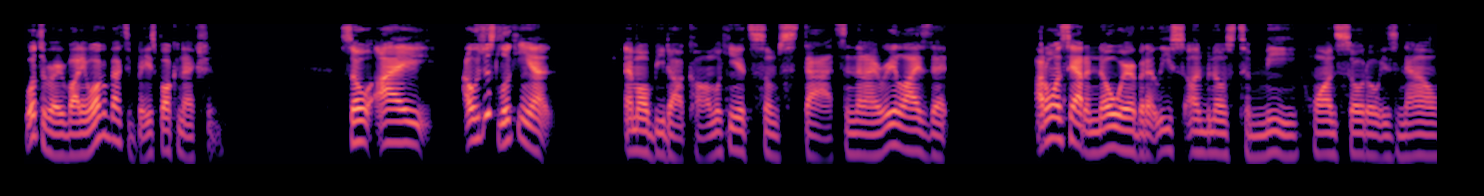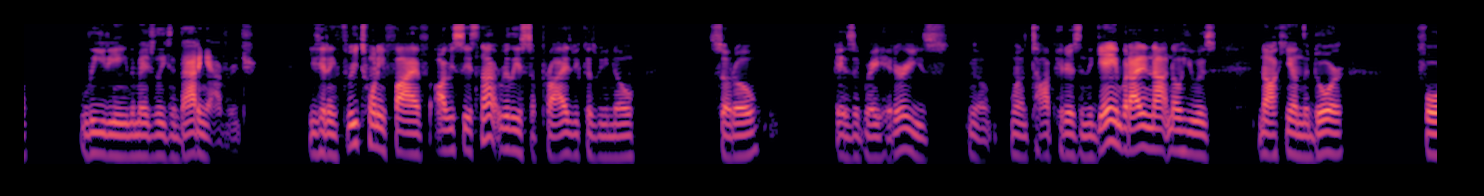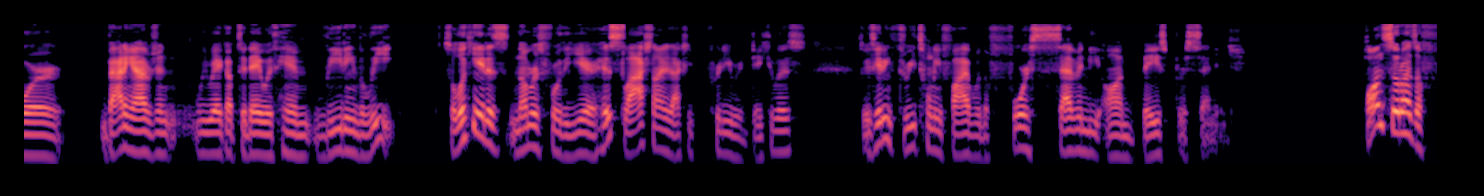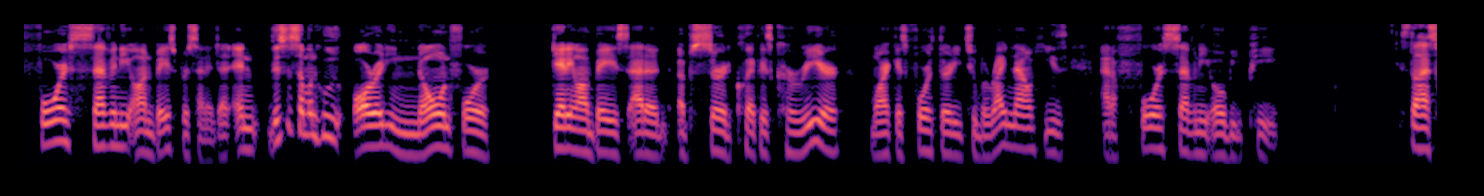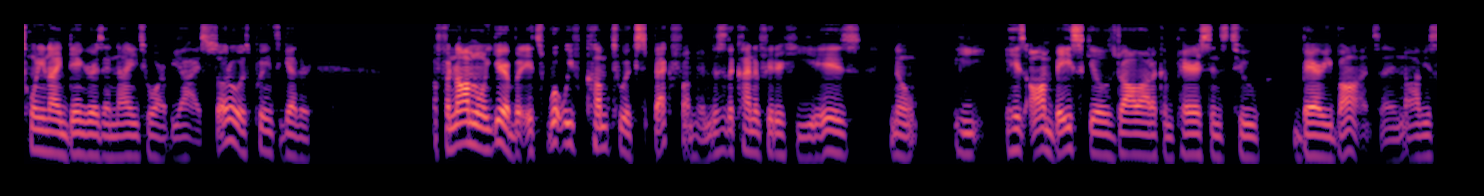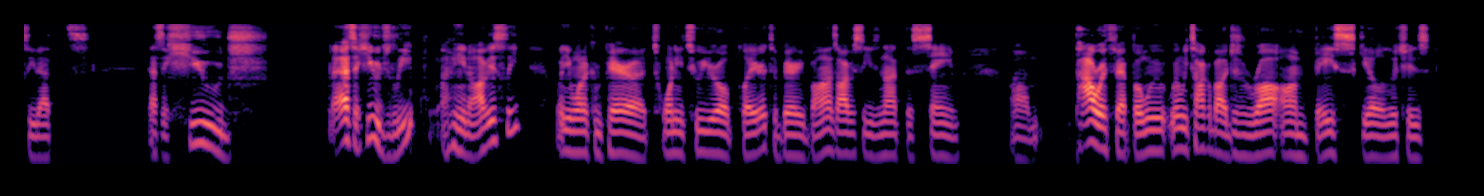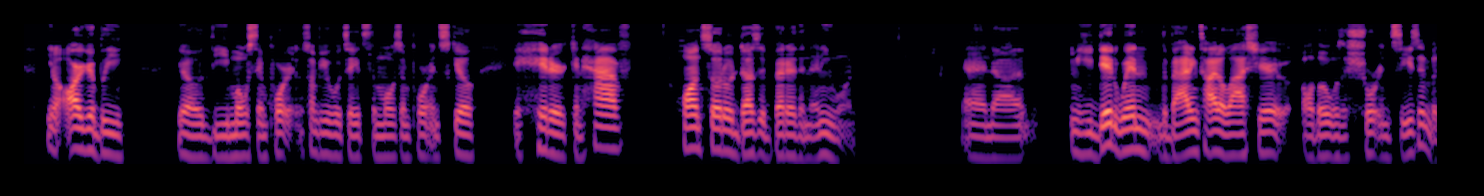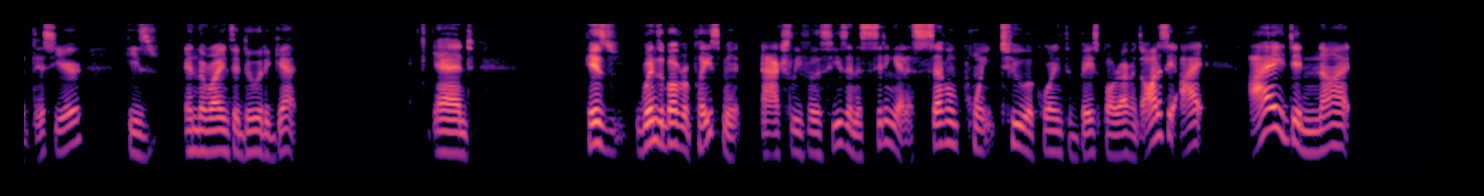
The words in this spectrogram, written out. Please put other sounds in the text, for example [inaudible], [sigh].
What's up, everybody? Welcome back to Baseball Connection. So I I was just looking at MLB.com, looking at some stats, and then I realized that I don't want to say out of nowhere, but at least unbeknownst to me, Juan Soto is now leading the major leagues in batting average. He's hitting 325. Obviously, it's not really a surprise because we know Soto is a great hitter. He's you know one of the top hitters in the game, but I did not know he was knocking on the door for batting average. And we wake up today with him leading the league. So looking at his numbers for the year, his slash line is actually pretty ridiculous. So he's hitting 325 with a 470 on base percentage. Juan Soto has a 470 on base percentage. And this is someone who's already known for getting on base at an absurd clip. His career mark is 432, but right now he's at a 470 OBP. Still has 29 dingers and 92 RBIs. Soto is putting together a phenomenal year, but it's what we've come to expect from him. This is the kind of hitter he is. You know, he his on base skills draw a lot of comparisons to Barry Bonds, and obviously that's that's a huge that's a huge leap. I mean, obviously, when you want to compare a 22 year old player to Barry Bonds, obviously he's not the same um, power threat. But when we, when we talk about just raw on base skills, which is you know arguably you know the most important, some people would say it's the most important skill a hitter can have. Juan Soto does it better than anyone. And uh, I mean, he did win the batting title last year, although it was a shortened season. But this year, he's in the running to do it again. And his wins above replacement actually for the season is sitting at a 7.2 according to Baseball Reference. Honestly, I I did not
